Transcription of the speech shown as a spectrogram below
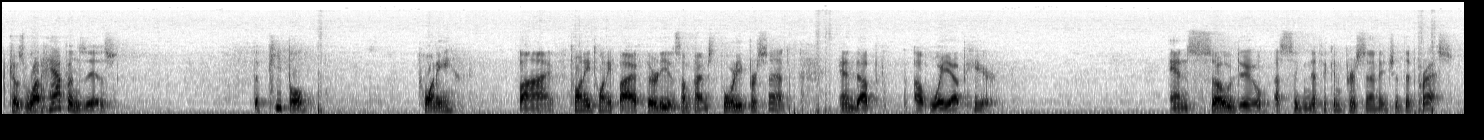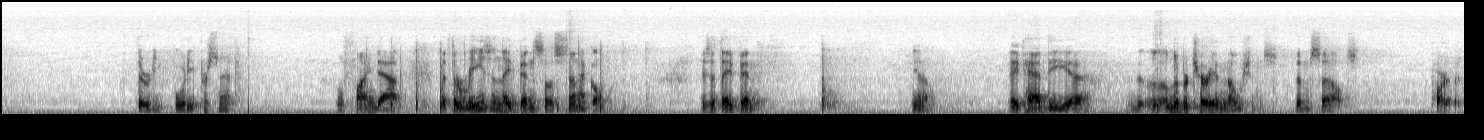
Because what happens is the people 25, 20, 25, 30, and sometimes 40% end up, up way up here. And so do a significant percentage of the press 30, 40%. We'll find out that the reason they've been so cynical is that they've been, you know, they've had the, uh, the libertarian notions themselves, part of it.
